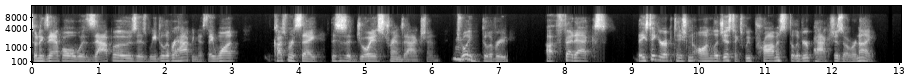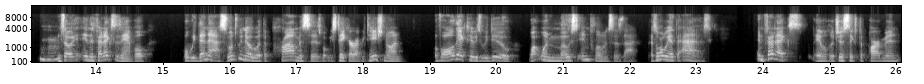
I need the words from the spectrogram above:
So, an example with Zappos is we deliver happiness. They want customers say, This is a joyous transaction. It's really mm-hmm. delivery. Uh, FedEx, they stake your reputation on logistics. We promise to deliver your packages overnight. Mm-hmm. And so, in the FedEx example, what we then ask, once we know what the promise is, what we stake our reputation on, of all the activities we do, what one most influences that? That's all we have to ask. In FedEx, they have a logistics department,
